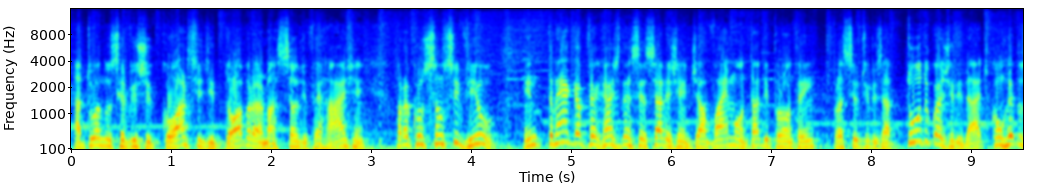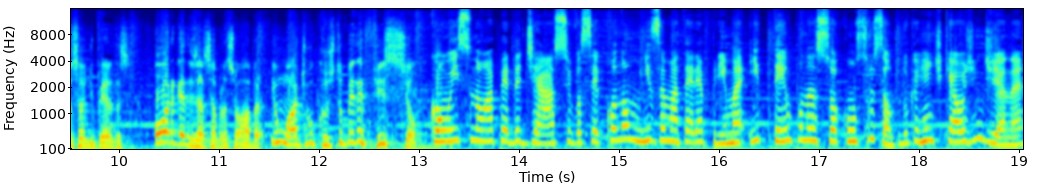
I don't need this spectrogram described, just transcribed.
Atua no serviço de corte, de dobra, armação de ferragem para a construção civil. Entrega a ferragem necessária, gente. Já vai montada e pronta, hein? Para ser utilizado tudo com agilidade, com redução de perdas, organização para sua obra e um ótimo custo-benefício. Com isso, não há perda de aço e você economiza matéria-prima e tempo na sua construção. Tudo que a gente quer hoje em dia, né?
